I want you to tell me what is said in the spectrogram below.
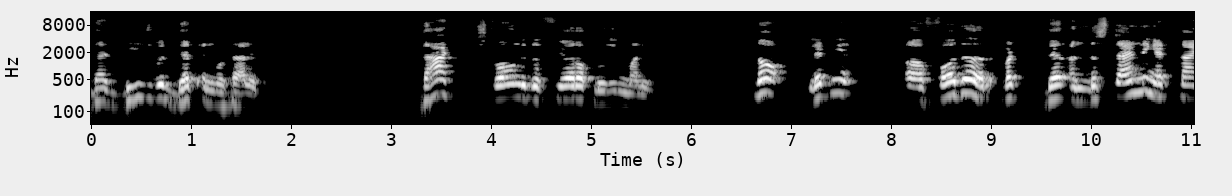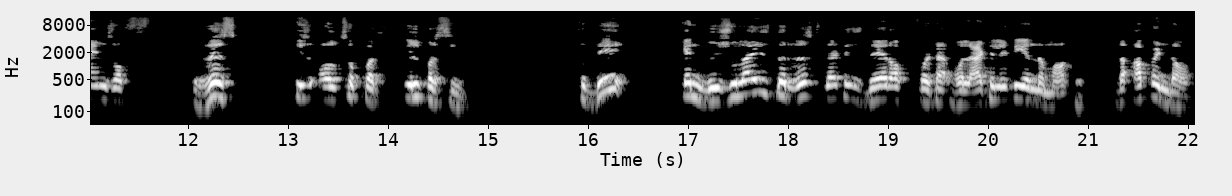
that deals with death and mortality. That strong is the fear of losing money. Now, let me uh, further, but their understanding at times of risk is also per- ill perceived. So they can visualize the risk that is there of volatility in the market, the up and down.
